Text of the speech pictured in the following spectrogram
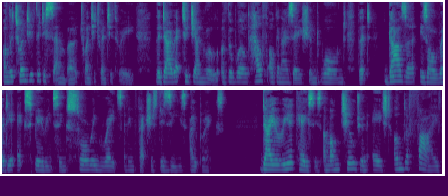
On the 20th of December 2023, the Director General of the World Health Organization warned that Gaza is already experiencing soaring rates of infectious disease outbreaks. Diarrhea cases among children aged under five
